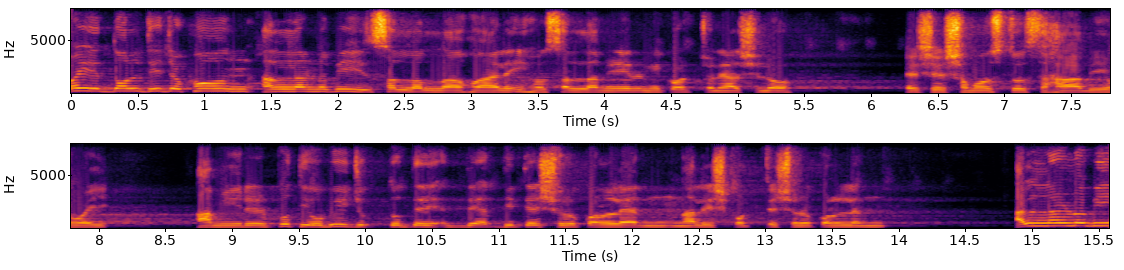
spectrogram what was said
ওই দলটি যখন আল্লাহ নবী সাল্লাল্লাহু আলাইহি ওয়াসাল্লামের নিকট চলে আসলো এসে সমস্ত সাহাবি ওই আমিরের প্রতি অভিযুক্ত দিতে শুরু করলেন, নালিশ করতে শুরু করলেন। আল্লাহ নবী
